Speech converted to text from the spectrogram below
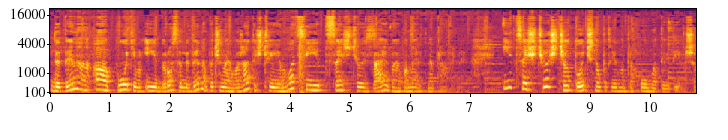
Дитина, а потім і доросла людина починає вважати, що її емоції це щось зайве або навіть неправильне. І це щось, що точно потрібно враховувати від інших.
